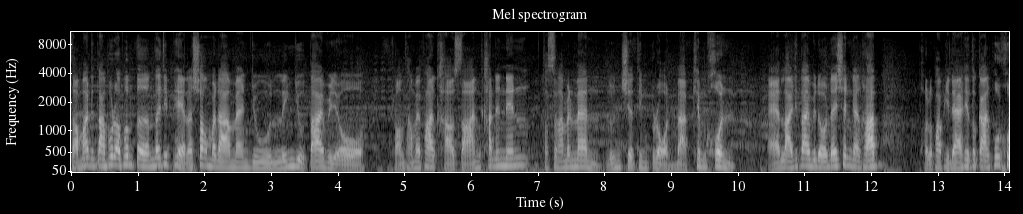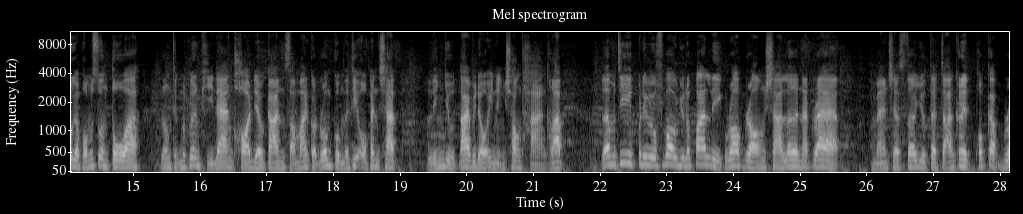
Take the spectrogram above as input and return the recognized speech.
สามารถติดตามพวกเราเพิ่มเติมได้ที่เพจและช่องบรรดาแมนยูลิงก์อยู่ใต้วิดีโอ พร้อมทั้งไม่พลาดข่าวสารคัดเน้นๆ ทัศนะแม่นๆ ลุ้นเชียร์ทีมโปรดแบบเข้มข้น แอดไลน์ที่ใต้วิดีโอได้เช่นกันครับพลพรรคผีแดงที่ต้องการพูดคุยกับผมส่วนตัว รวมถึงเพื่อนๆผีแดงคอเดียวกัน สามารถกดร่วมกลุ่มได้ที่ Open Chat ลิงก์อยู่ใต้วิดีโออีกหนึ่งช่องทางครับ เริ่มที่ปรีวิวฟุตบอลยูโรปาลีกรอบรองชาเลอร์นัดแรกแมนเชสเตอร์ยูไนเต็ดจากอังกฤษพบกับโร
